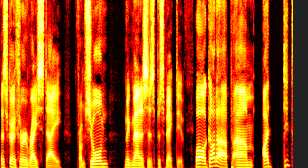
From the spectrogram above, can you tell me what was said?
Let's go through race day from Shaun McManus's perspective. Well, I got up. Um, I did,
